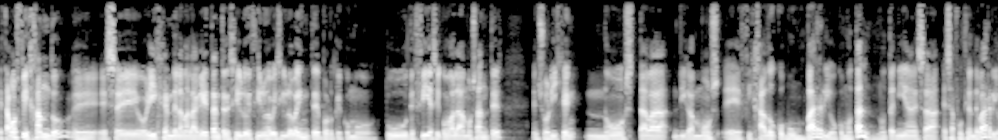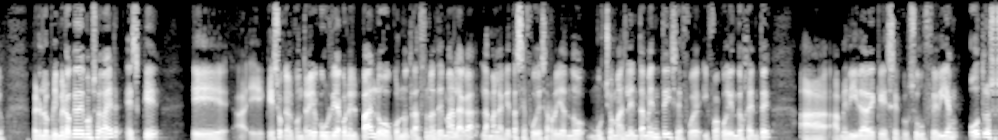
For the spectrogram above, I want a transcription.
Estamos fijando eh, ese origen de la Malagueta entre el siglo XIX y siglo XX, porque como tú decías y como hablábamos antes, en su origen no estaba, digamos, eh, fijado como un barrio como tal, no tenía esa, esa, función de barrio. Pero lo primero que debemos saber es que, eh, que eso, que al contrario que ocurría con el Palo o con otras zonas de Málaga, la Malagueta se fue desarrollando mucho más lentamente y se fue, y fue acudiendo gente a, a medida de que se sucedían otros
